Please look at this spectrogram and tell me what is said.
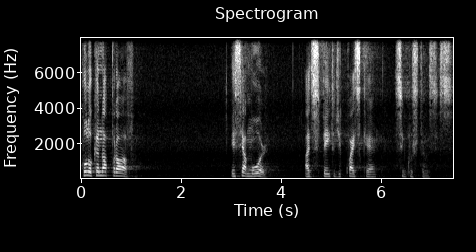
Colocando à prova esse amor a despeito de quaisquer circunstâncias.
